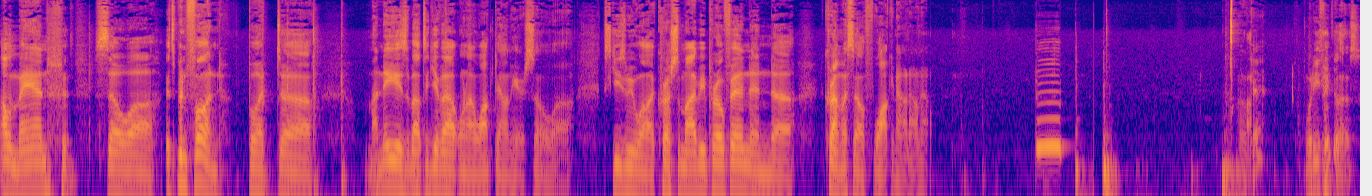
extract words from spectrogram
I'm a man, so uh, it's been fun, but uh, my knee is about to give out when I walk down here. So uh, excuse me while I crush some ibuprofen and uh, cry myself walking out, out, out. Boop. Okay. What do you think of those?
